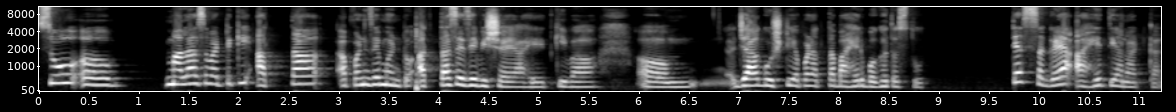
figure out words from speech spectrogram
सो मला असं वाटतं की आत्ता आपण जे म्हणतो आत्ताचे जे विषय आहेत किंवा ज्या गोष्टी आपण आत्ता बाहेर बघत असतो त्या सगळ्या आहेत या नाटकात.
